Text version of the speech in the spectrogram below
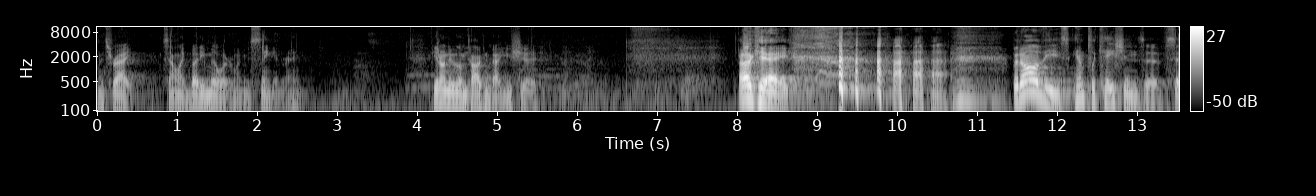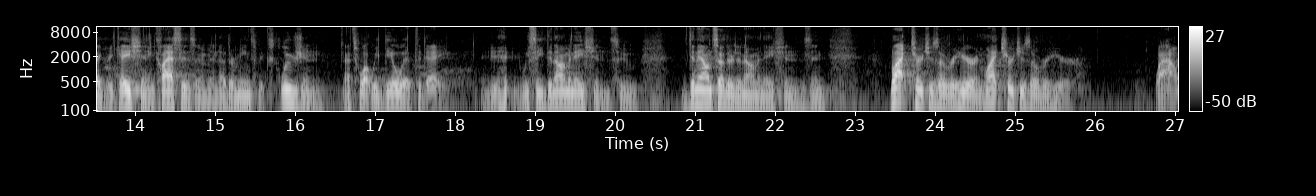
That's right. Sound like Buddy Miller when he was singing, right? If you don't know who I'm talking about, you should. Okay. but all of these implications of segregation and classism and other means of exclusion, that's what we deal with today. We see denominations who denounce other denominations and black churches over here and white churches over here. Wow.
